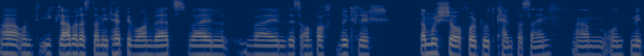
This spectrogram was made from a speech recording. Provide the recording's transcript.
Äh, und ich glaube, dass da nicht happy waren werdet, weil, weil das einfach wirklich, da muss schon Vollblut-Camper sein. Ähm, und mit,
